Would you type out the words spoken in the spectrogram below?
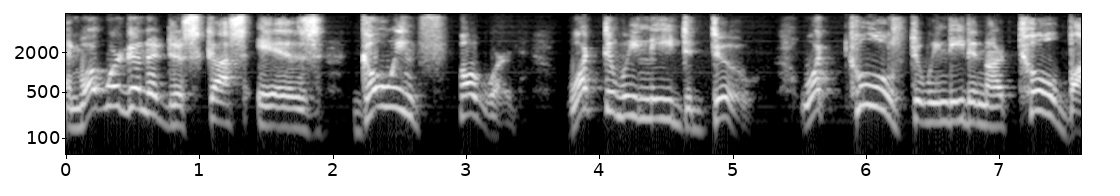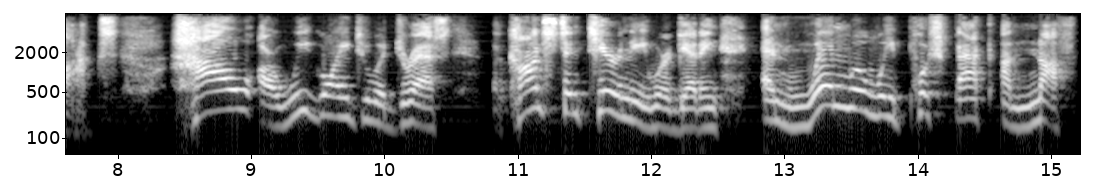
And what we're going to discuss is going forward, what do we need to do? What tools do we need in our toolbox? How are we going to address the constant tyranny we're getting? And when will we push back enough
